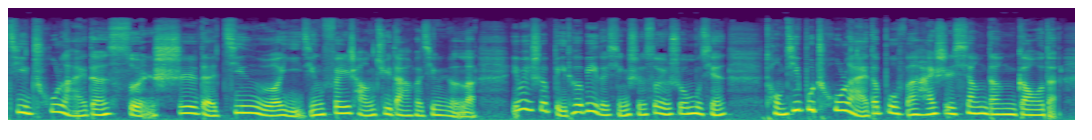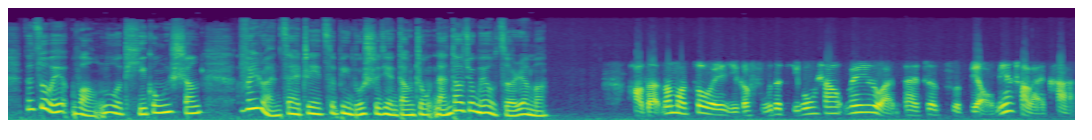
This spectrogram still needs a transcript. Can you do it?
计出来的损失的金额已经非常巨大和惊人了。因为是比特币的形式，所以说目前统计不出来的部分还是相当高的。那作为网络提供商，微软在这一次病毒事件当中，难道就没有责任吗？好的，那么作为一个服务的提供商，微软在这次表面上来看，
